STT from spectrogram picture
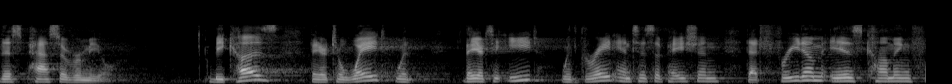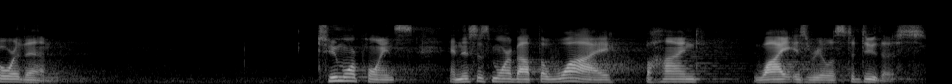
this Passover meal. Because they are to wait with they are to eat with great anticipation that freedom is coming for them. Two more points, and this is more about the why behind why Israel is to do this.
